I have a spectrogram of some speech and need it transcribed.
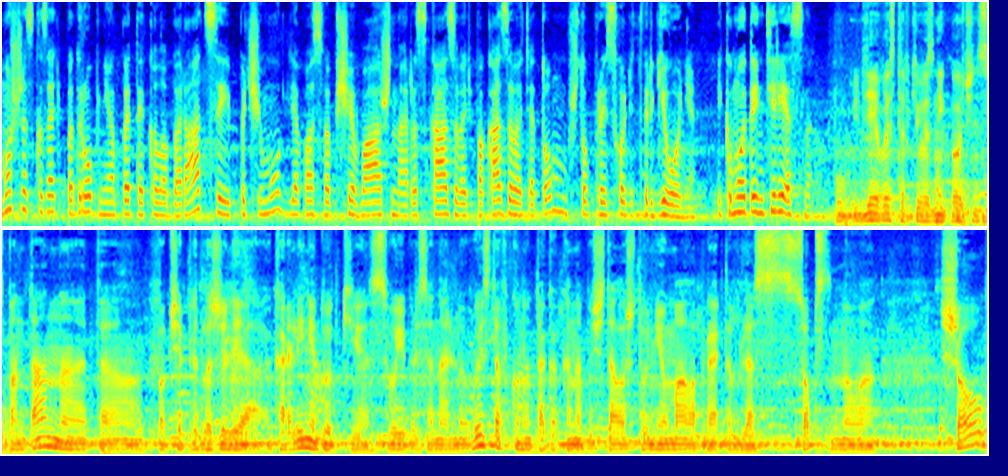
Можешь рассказать подробнее об этой коллаборации, почему для вас вообще важно рассказывать, показывать о том, что происходит в регионе, и кому это интересно? Идея выставки возникла очень спонтанно. Это вообще предложили Каролине Дудке свою персональную выставку, но так как она посчитала, что у нее мало проектов для собственного шоу,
